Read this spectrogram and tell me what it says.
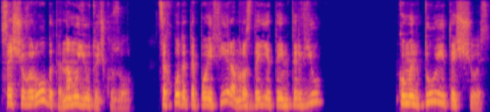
Все, що ви робите, на мою точку зору, це ходите по ефірам, роздаєте інтерв'ю, коментуєте щось.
